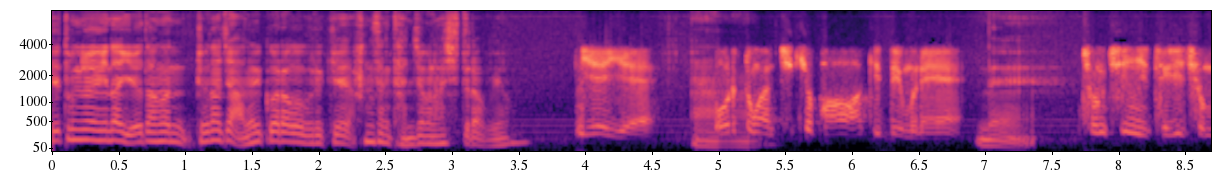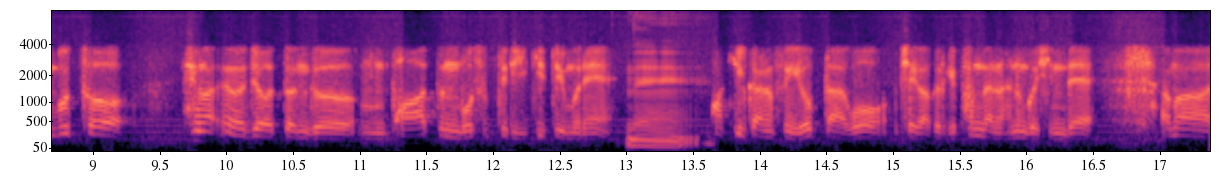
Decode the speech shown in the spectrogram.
대통령이나 여당은 변하지 않을 거라고 그렇게 항상 단정을 하시더라고요. 예, 예. 아. 오랫동안 지켜봐왔기 때문에 네. 정치인이 되기 전부터 행, 어, 저 어떤 그, 음, 봐왔던 모습들이 있기 때문에 네. 바뀔 가능성이 없다고 제가 그렇게 판단을 하는 것인데 아마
